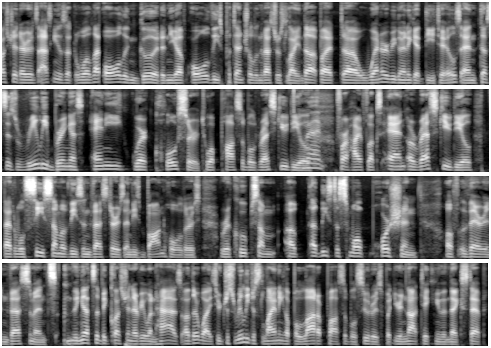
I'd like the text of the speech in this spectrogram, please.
question everyone's asking is that, well, that's all in good, and you have all these potential investors lined up. But uh, when are we going to get details? And does this really bring us anywhere closer to a possible rescue deal Right. for Hyflux and a rescue deal that will see some of these investors and these bondholders recoup some, uh, at least a small portion of their investments. I think think that's a big question everyone has. Otherwise, you're just really just lining up a lot of possible suitors, but you're not taking the next step.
